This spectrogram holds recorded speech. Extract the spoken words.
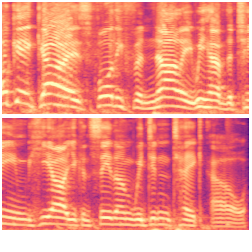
Okay, guys, for the finale, we have the team here. You can see them. We didn't take our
